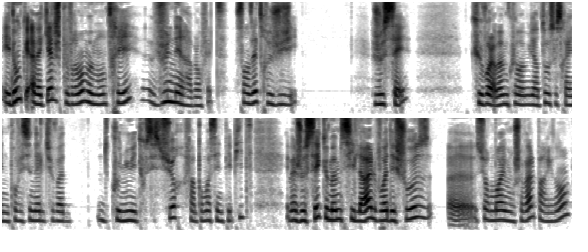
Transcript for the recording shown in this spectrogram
Et donc, avec elle, je peux vraiment me montrer vulnérable, en fait, sans être jugée. Je sais que, voilà, même quand bientôt ce sera une professionnelle, tu vois, connue et tout, c'est sûr. Enfin, pour moi, c'est une pépite. Et ben, je sais que même si là, elle voit des choses euh, sur moi et mon cheval, par exemple,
